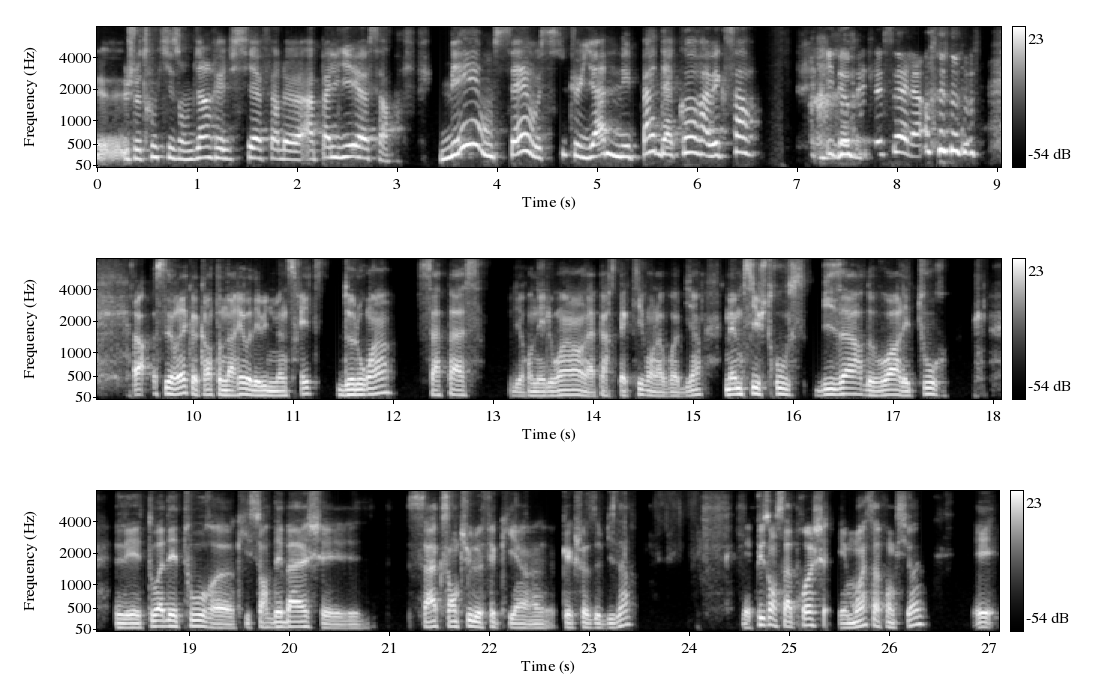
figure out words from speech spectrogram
euh, je trouve qu'ils ont bien réussi à faire le, à pallier à ça. Mais on sait aussi que Yann n'est pas d'accord avec ça. Il doit être le seul. Hein. Alors, c'est vrai que quand on arrive au début de Main Street, de loin, ça passe. Dire, on est loin, la perspective, on la voit bien. Même si je trouve bizarre de voir les tours, les toits des tours euh, qui sortent des bâches et ça accentue le fait qu'il y a quelque chose de bizarre. Mais plus on s'approche et moins ça fonctionne. Et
